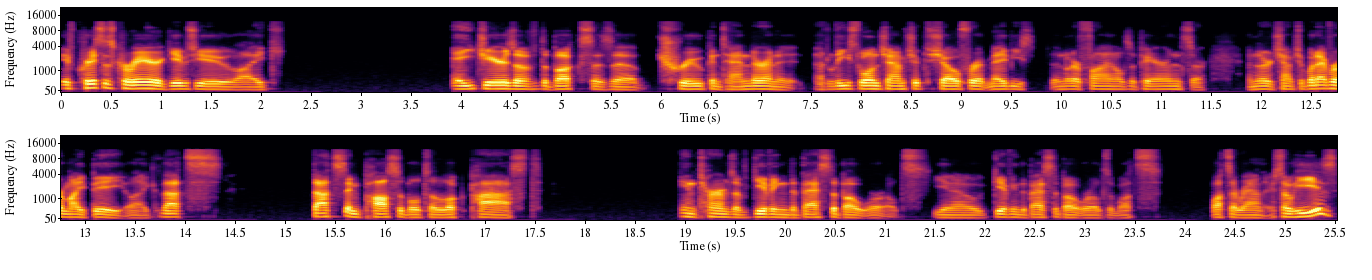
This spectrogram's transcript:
if Khris's career gives you like eight years of the Bucks as a true contender and a, at least one championship to show for it, maybe another finals appearance or another championship, whatever it might be. Like that's that's impossible to look past in terms of giving the best of both worlds, you know, giving the best of both worlds of what's what's around there. So he is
